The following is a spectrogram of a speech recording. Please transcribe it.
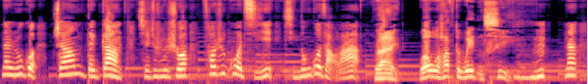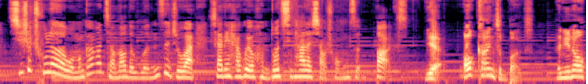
那如果 jump the gun，其实就是说操之过急，行动过早啦。 Right. Well, we'll have to wait and see. 那其实除了我们刚刚讲到的蚊子之外，夏天还会有很多其他的小虫子 bugs。 Yeah, all kinds of bugs. And you know,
